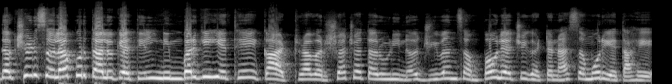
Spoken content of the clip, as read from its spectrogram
दक्षिण सोलापूर तालुक्यातील निंबर्गी येथे एका अठरा वर्षाच्या तरुणीनं जीवन संपवल्याची घटना समोर येत आहे.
